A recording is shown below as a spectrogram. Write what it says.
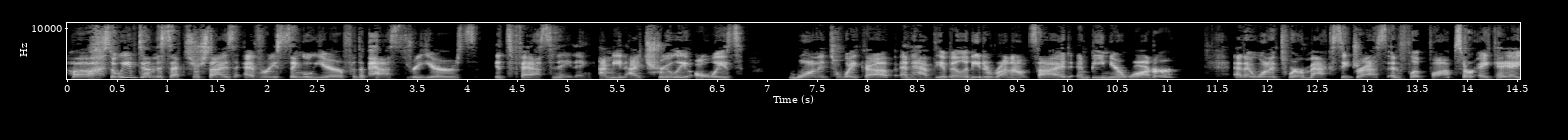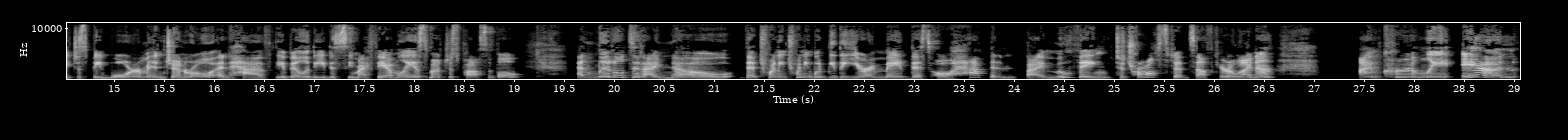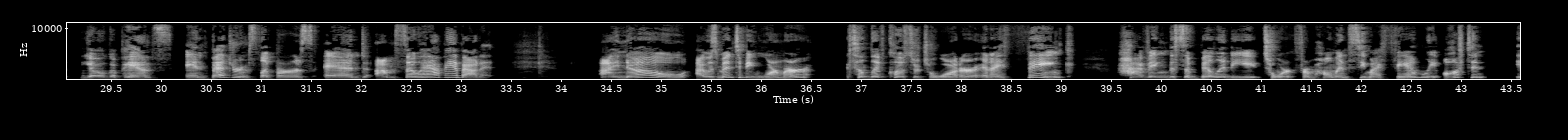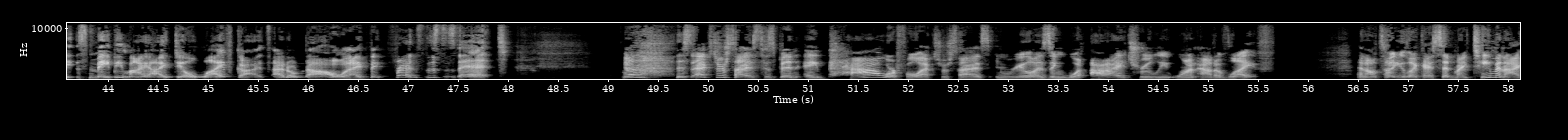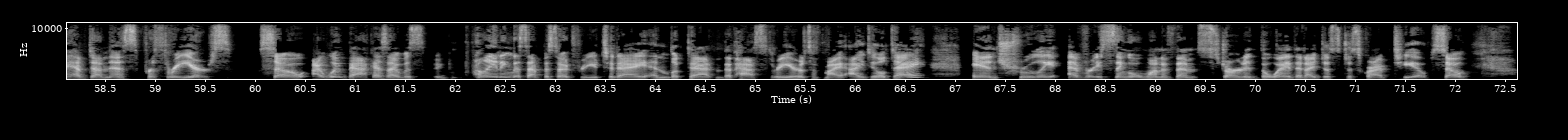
Uh, so we've done this exercise every single year for the past three years. It's fascinating. I mean, I truly always wanted to wake up and have the ability to run outside and be near water and I wanted to wear a maxi dress and flip flops, or AKA just be warm in general and have the ability to see my family as much as possible. And little did I know that 2020 would be the year I made this all happen by moving to Charleston, South Carolina. I'm currently in yoga pants and bedroom slippers, and I'm so happy about it. I know I was meant to be warmer, to live closer to water, and I think having this ability to work from home and see my family often is maybe my ideal life, guys. I don't know. I think, friends, this is it. This exercise has been a powerful exercise in realizing what I truly want out of life. And I'll tell you, like I said, my team and I have done this for three years. So I went back as I was planning this episode for you today and looked at the past three years of my ideal day. And truly, every single one of them started the way that I just described to you. So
